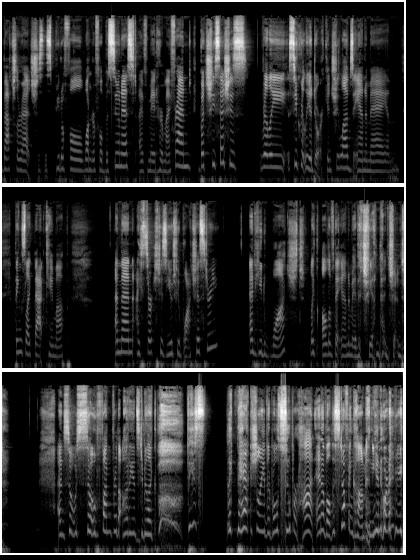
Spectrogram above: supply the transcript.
The Bachelorette, she's this beautiful, wonderful bassoonist. I've made her my friend, but she says she's really secretly a dork and she loves anime and things like that came up. And then I searched his YouTube watch history and he'd watched like all of the anime that she had mentioned. And so it was so fun for the audience to be like, oh, these, like, they actually, they're both super hot and have all this stuff in common. You know what I mean?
